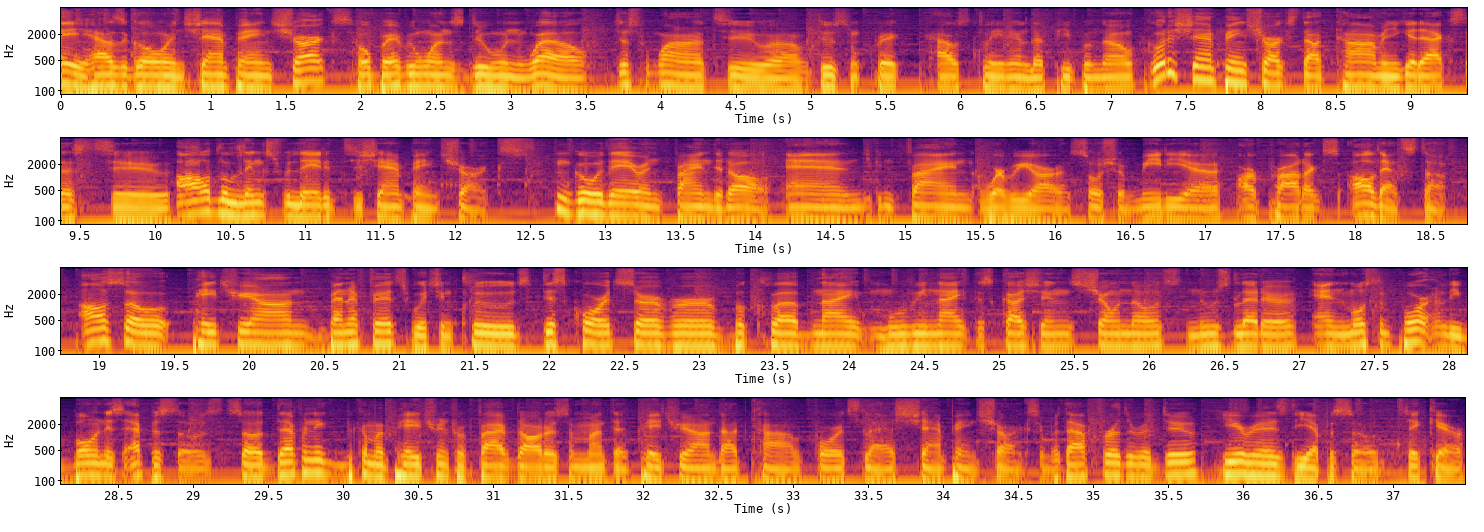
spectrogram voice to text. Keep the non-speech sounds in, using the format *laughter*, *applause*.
Hey, how's it going, Champagne Sharks? Hope everyone's doing well. Just wanted to uh, do some quick house cleaning, let people know. Go to champagnesharks.com and you get access to all the links related to Champagne Sharks. You can go there and find it all, and you can find where we are on social media, our products, all that stuff. Also, Patreon benefits, which includes Discord server, book club night, movie night discussions, show notes, newsletter, and most importantly, bonus episodes. So definitely become a patron for $5 a month at patreon.com forward slash champagne sharks. And without further ado, here is the episode. Take care.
